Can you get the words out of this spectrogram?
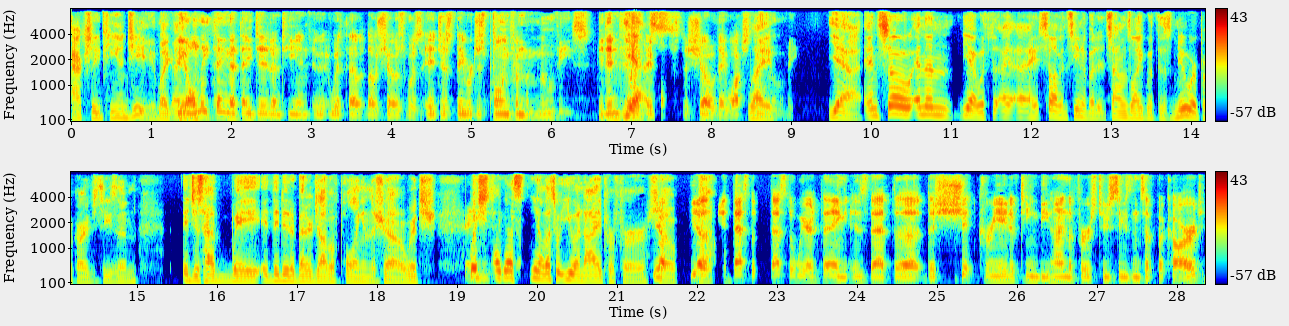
actually TNG. Like the I, only thing that they did on TN with those shows was it just they were just pulling from the movies. It didn't feel yes. like they watched the show; they watched right. the movie. Yeah, and so and then yeah, with the, I I still haven't seen it, but it sounds like with this newer Picard season, it just had way it, they did a better job of pulling in the show, which which I guess you know that's what you and I prefer. You know, you know yeah. that's the that's the weird thing is that the the shit creative team behind the first two seasons of Picard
